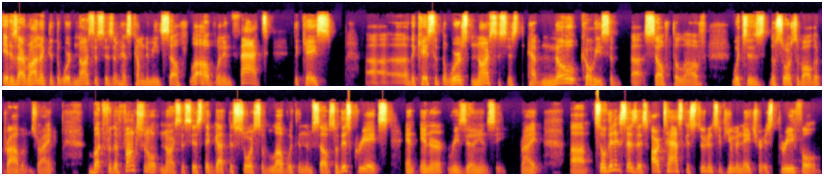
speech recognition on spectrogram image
it is ironic that the word narcissism has come to mean self love, when in fact, the case uh, the case that the worst narcissists have no cohesive uh, self to love, which is the source of all their problems, right? But for the functional narcissist, they've got the source of love within themselves. So this creates an inner resiliency right? Uh, so then it says this Our task as students of human nature is threefold.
